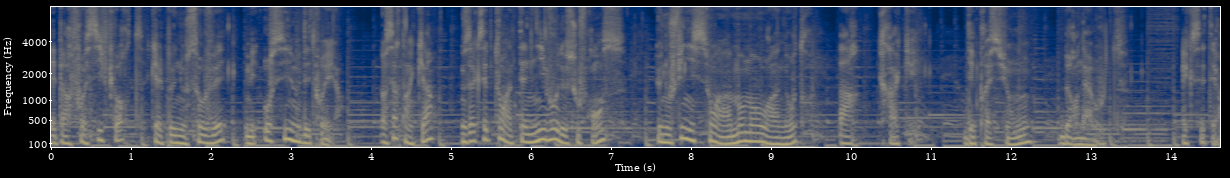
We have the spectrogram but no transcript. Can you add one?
est parfois si forte qu'elle peut nous sauver, mais aussi nous détruire. Dans certains cas, nous acceptons un tel niveau de souffrance que nous finissons à un moment ou à un autre par craquer. Dépression, burn-out, etc.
